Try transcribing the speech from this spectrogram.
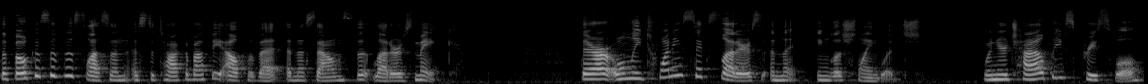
The focus of this lesson is to talk about the alphabet and the sounds that letters make. There are only 26 letters in the English language. When your child leaves preschool,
